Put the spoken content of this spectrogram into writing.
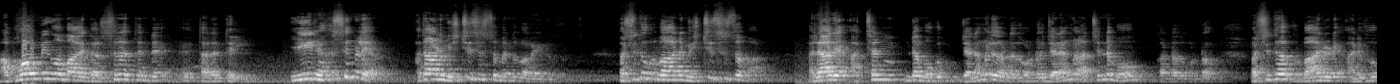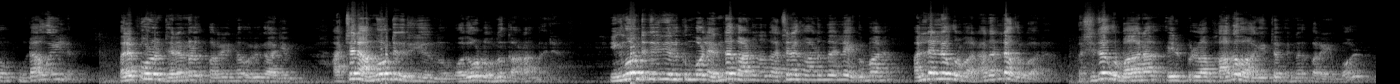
അഭൗമികമായ ദർശനത്തിന്റെ തലത്തിൽ ഈ രഹസ്യങ്ങളെയാണ്. അതാണ് മിസ്റ്റിസിസം എന്ന് പറയുന്നത്. പരിശുദ്ധ കുർബാന മിസ്റ്റിസിസമാണ് അല്ലാതെ അച്ഛന്റെ മുഖം ജനങ്ങൾ കണ്ടതുകൊണ്ടോ ജനങ്ങൾ അച്ഛന്റെ മുഖം കണ്ടതുകൊണ്ടോ പരിശുദ്ധ കുർബാനയുടെ അനുഭവം ഉണ്ടാവുകയില്ല. പലപ്പോഴും ജനങ്ങൾ പറയുന്ന ഒരു കാര്യം അച്ഛൻ അങ്ങോട്ട് തിരിഞ്ഞു നിന്നു അതുകൊണ്ടൊന്നും കാണാൻ മേല. ഇങ്ങോട്ട് തിരിഞ്ഞു നിൽക്കുമ്പോൾ എന്താ കാണുന്നത്? അച്ഛനെ കാണുന്നതല്ലേ കുർബാന? അല്ലല്ലോ കുർബാന അതല്ല കുർബാന. പരിശുദ്ധ കുർബാനയിലുള്ള ഭാഗഭാഗിത്വം എന്ന് പറയുമ്പോൾ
